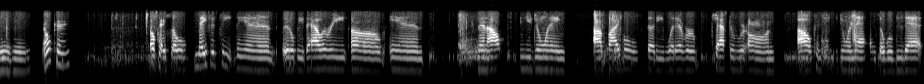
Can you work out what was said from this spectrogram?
Mhm. Okay. okay, so May fifteenth then it'll be Valerie, um and then I'll continue doing our Bible study, whatever chapter we're on, I'll continue doing that and so we'll do that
